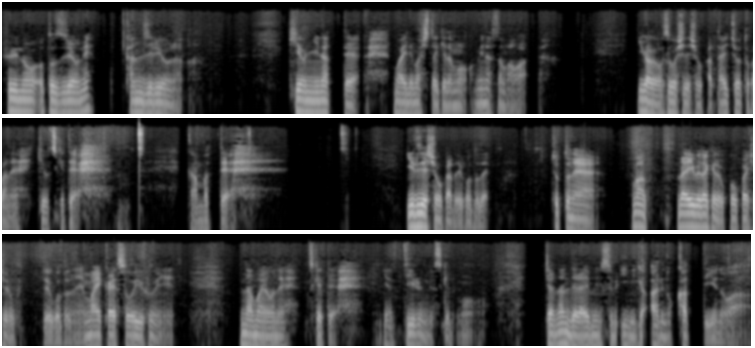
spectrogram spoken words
冬の訪れをね、感じるような気温になって参りましたけども、皆様はいかがお過ごしでしょうか？体調とかね、気をつけて、頑張って、いるでしょうか？ということで。ちょっとね、まあ、ライブだけど公開収録ということでね、毎回そういう風に名前をね、つけてやっているんですけども、じゃあなんでライブにする意味があるのかっていうのは、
